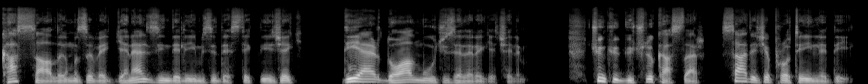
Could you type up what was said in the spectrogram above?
kas sağlığımızı ve genel zindeliğimizi destekleyecek diğer doğal mucizelere geçelim. Çünkü güçlü kaslar sadece proteinle değil,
